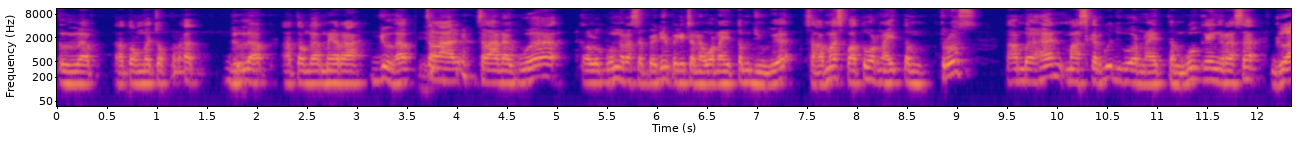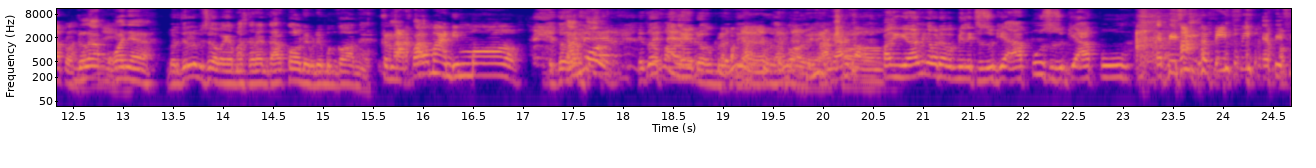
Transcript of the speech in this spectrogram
gelap atau enggak coklat gelap atau enggak merah gelap. Celana celana gue kalau gue ngerasa pede pakai celana warna hitam juga sama sepatu warna hitam. Terus tambahan masker gue juga warna hitam. Gue kayak ngerasa Gelap lah. gelap Iya. pokoknya. Berarti lu bisa pakai masker yang karkol daripada bengkoang ya? Kenapa? mah di mall. Itu Karpol. Itu vale dong berarti. Karpol ya. Panggilan kepada pemilik Suzuki Apu, Suzuki Apu. EPV. Pipi. EPV.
